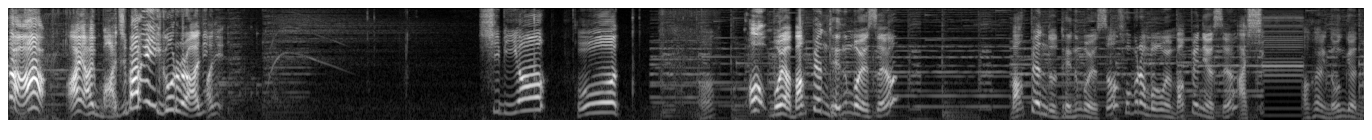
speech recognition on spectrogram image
아, 아, 아니, 아니 마지막에 이거를 아니, 아니. 12억? 굿. 어? 어, 뭐야? 막변 되는 거였어요? 막변도 되는 거였어? 소브랑 먹으면 막변이었어요? 아 씨. 아 그냥 넘겼네.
